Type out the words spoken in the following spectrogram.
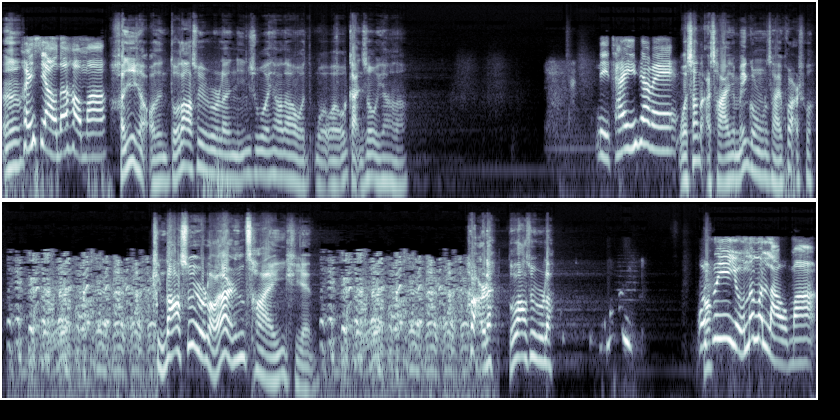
嗯，很小的好吗？很小的，多大岁数了？您说一下子，我我我我感受一下子。你猜一下呗。我上哪猜去？没工夫猜，快点说。挺大岁数，老让人猜一天。快点的，多大岁数了？我声音有那么老吗？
